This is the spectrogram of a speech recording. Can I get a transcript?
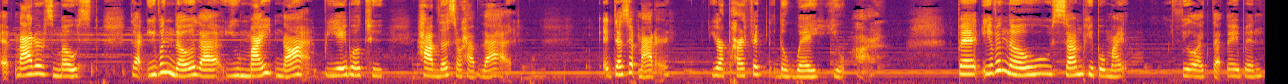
It matters most that even though that you might not be able to have this or have that, it doesn't matter. You're perfect the way you are. But even though some people might feel like that they've been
